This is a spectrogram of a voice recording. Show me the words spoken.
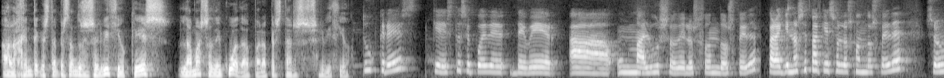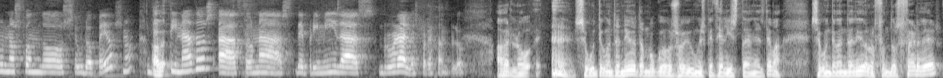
a la gente que está prestando ese servicio, que es la más adecuada para prestar ese servicio. ¿Tú crees que esto se puede deber a un mal uso de los fondos FEDER. Para quien no sepa qué son los fondos FEDER, son unos fondos europeos, ¿no? Destinados a, zonas deprimidas rurales, por ejemplo. A ver, según tengo entendido, tampoco soy un especialista en el tema, según tengo entendido, los fondos FEDER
